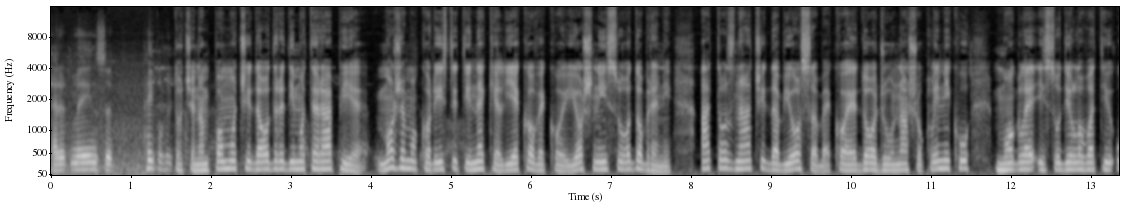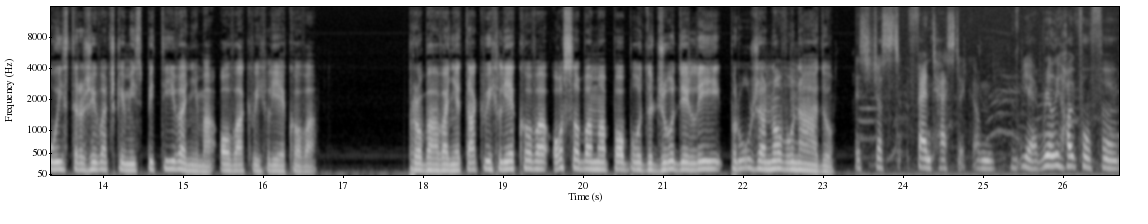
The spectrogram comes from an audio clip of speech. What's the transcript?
and it means that to će nam pomoći da odredimo terapije. Možemo koristiti neke lijekove koji još nisu odobreni, a to znači da bi osobe koje dođu u našu kliniku mogle i sudjelovati u istraživačkim ispitivanjima ovakvih lijekova. Probavanje takvih lijekova osobama poput Judy Lee pruža novu nadu. It's just fantastic. I'm yeah, really hopeful for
